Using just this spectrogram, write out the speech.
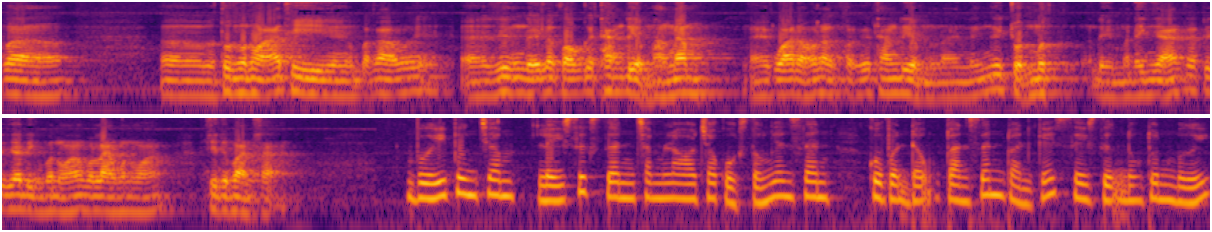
và ờ, thôn văn hóa thì báo cáo ấy, riêng đấy là có cái thang điểm hàng năm. Đấy, qua đó là có cái thang điểm là những cái chuẩn mực để mà đánh giá các cái gia đình văn hóa và làng văn hóa trên địa bàn xã với phương châm lấy sức dân chăm lo cho cuộc sống nhân dân, cuộc vận động toàn dân đoàn kết xây dựng nông thôn mới,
